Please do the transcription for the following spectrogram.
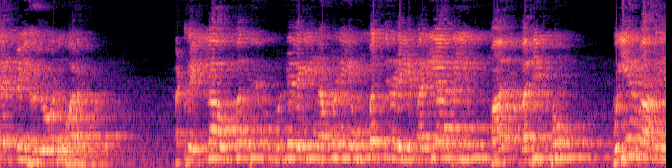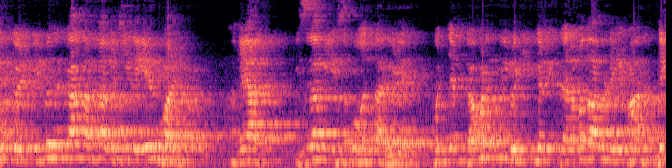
நன்மைகளோடு வரும். மற்ற எல்லா உம்மத்திற்கு முன்னிலையில் நம்முடைய உம்மத்தினுடைய மரியாதையும் மதிப்பும் உயர்வாக இருக்க வேண்டும் என்பதற்காக அல்லாஹ் செய்த ஏற்பாடு. ஆகையால் இஸ்லாமிய சமூகத்தார்களே கொஞ்சம் கவனத்தில் வையுங்கள். இந்த ரமதானுடைய மாதத்தை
